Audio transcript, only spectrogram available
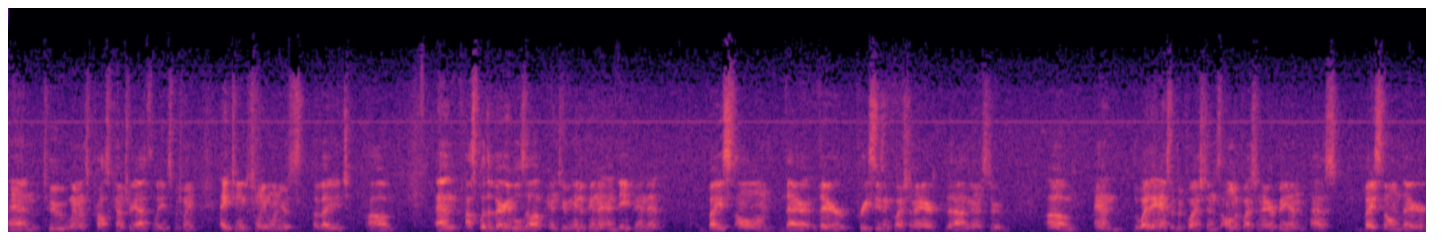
and two women's cross country athletes between 18 to 21 years of age. Um, and I split the variables up into independent and dependent based on their their preseason questionnaire that I administered, um, and the way they answered the questions on the questionnaire being as based on their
